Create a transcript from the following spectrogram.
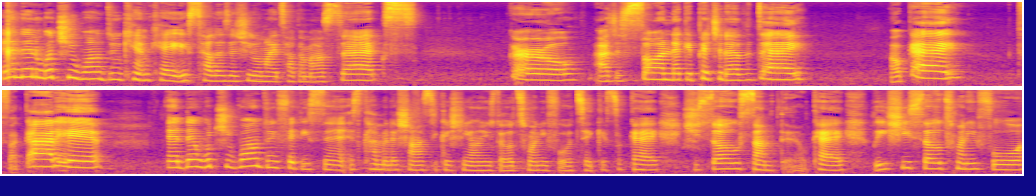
And then what you won't do, Kim K, is tell us that you don't like talking about sex Girl, I just saw a naked picture the other day. Okay. Get the fuck out of here. And then what you won't do, 50 Cent, is coming to Shanti because she only sold 24 tickets, okay? She sold something, okay? At least she sold 24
